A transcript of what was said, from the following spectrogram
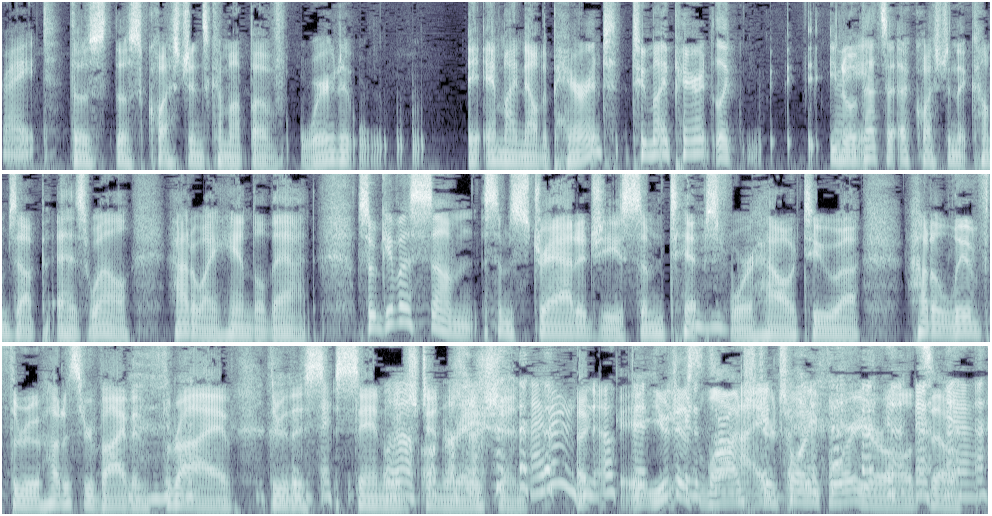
Right. Those those questions come up of where do am I now the parent to my parent? Like, you right. know, that's a question that comes up as well. How do I handle that? So give us some, some strategies, some tips mm-hmm. for how to, uh, how to live through, how to survive and thrive through this sandwich well, generation. I don't know. Uh, you just launched thrive. your 24 year old. So yeah.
